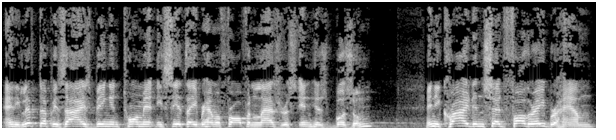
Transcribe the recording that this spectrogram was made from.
And he lift up his eyes, being in torment, and he seeth Abraham afar off and Lazarus in his bosom. And he cried and said, Father Abraham,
